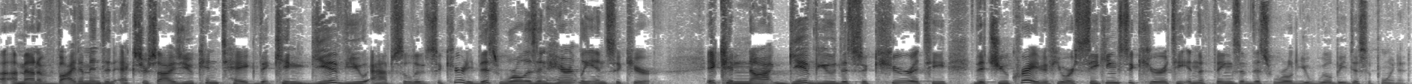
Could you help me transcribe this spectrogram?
uh, amount of vitamins and exercise you can take that can give you absolute security. This world is inherently insecure. It cannot give you the security that you crave. If you are seeking security in the things of this world, you will be disappointed.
